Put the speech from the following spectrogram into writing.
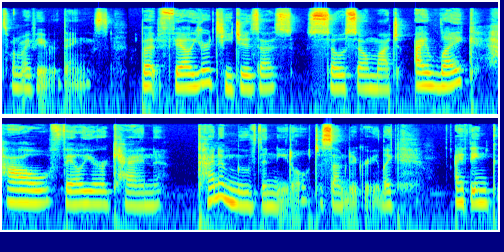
It's one of my favorite things. But failure teaches us so, so much. I like how failure can kind of move the needle to some degree. Like, I think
